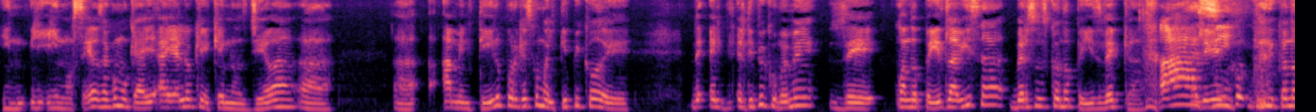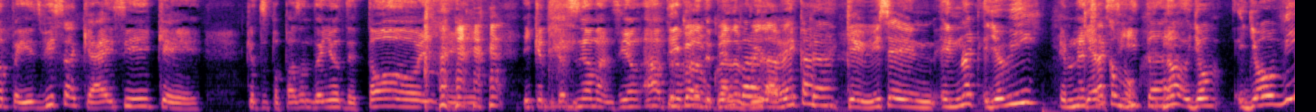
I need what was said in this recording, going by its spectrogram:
y, y- y no sé, o sea, como que hay, hay algo que, que nos lleva a, a, a mentir, porque es como el típico de, de- el, el típico meme de cuando pedís la visa versus cuando pedís beca. Ah, sí. cu- cu- Cuando pedís visa, que hay sí que, que tus papás son dueños de todo y que, y que tu casa es una mansión. Ah, pero Y cuando, te cuando para la beca, que vivís en, en una. Yo vi. En una que era como. chocita. No, yo, yo vi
